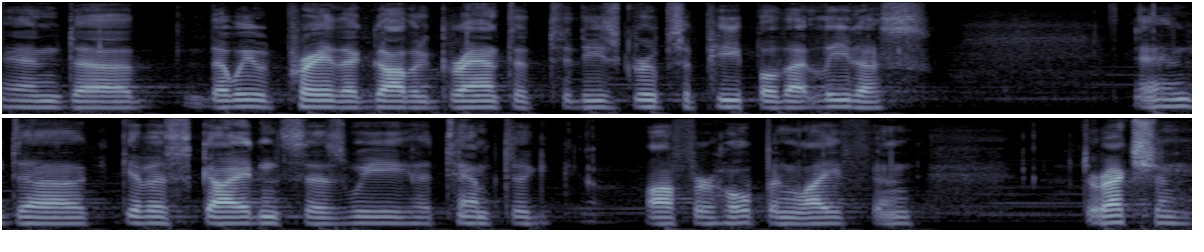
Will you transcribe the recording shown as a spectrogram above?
and uh, that we would pray that God would grant it to these groups of people that lead us and uh, give us guidance as we attempt to offer hope and life and direction.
